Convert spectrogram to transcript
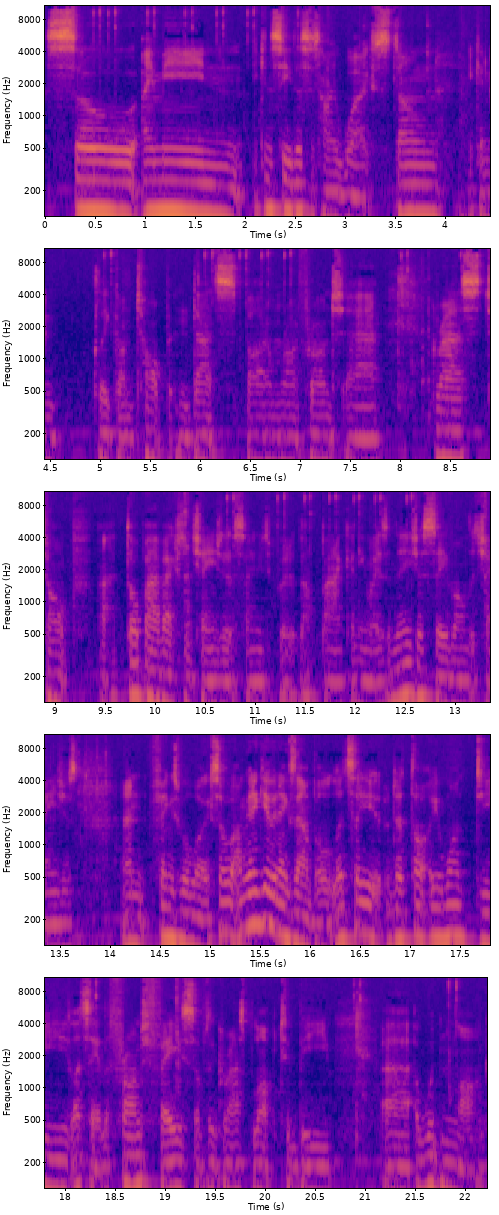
So I mean, you can see this is how it works. Stone, you can click on top, and that's bottom, right, front. Uh, grass, top. Uh, top I've actually changed it, so I need to put it that back anyways. And then you just save all the changes and things will work. So I'm going to give an example. Let's say that you want the, let's say the front face of the grass block to be uh, a wooden log.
